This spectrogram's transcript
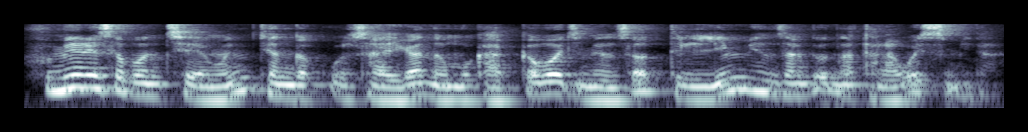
후면에서 본 체형은 견갑골 사이가 너무 가까워지면서 들림 현상도 나타나고 있습니다.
